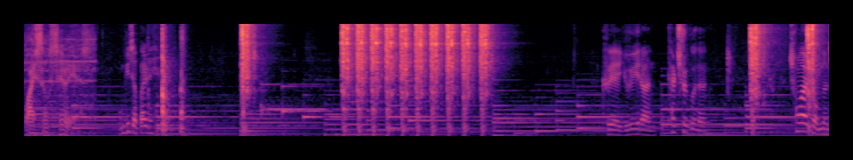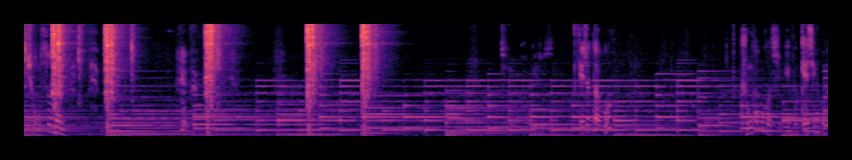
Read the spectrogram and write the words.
Why so serious? 옮기자 빨리. 그의 유일한 탈출구는 총알도 없는 총 쏘는 깨졌다고? 금간 거지 이게 뭐 깨진 거야.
